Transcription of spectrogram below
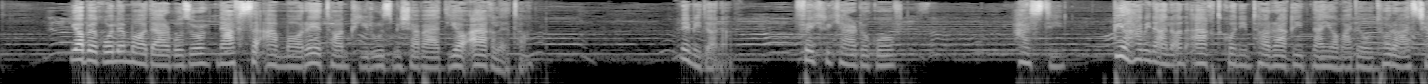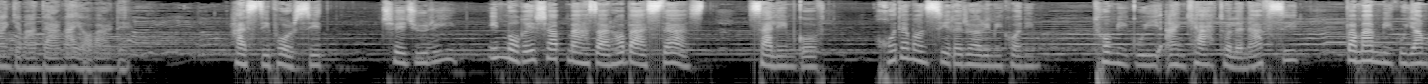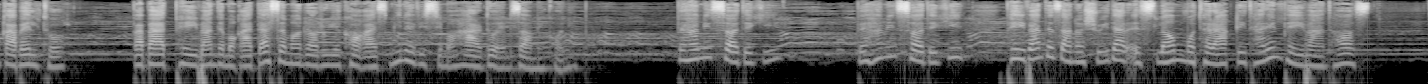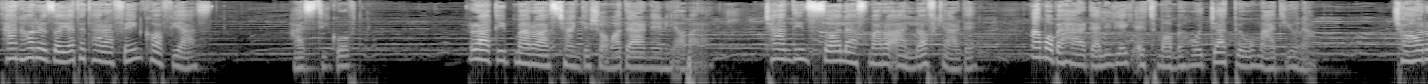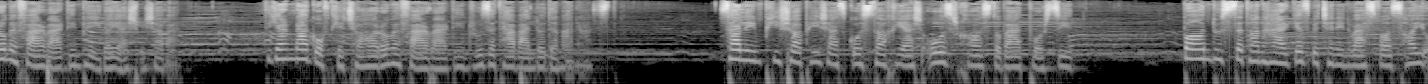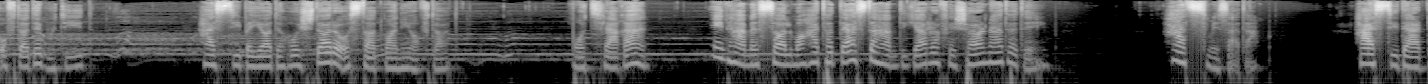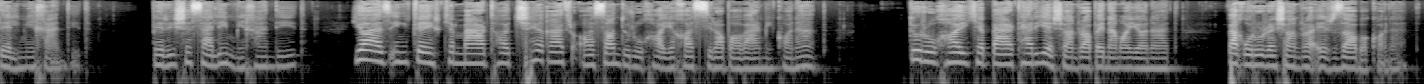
یا به قول مادر بزرگ نفس اماره تان پیروز می شود یا عقلتان نمی‌دانم فکری کرد و گفت هستی بیا همین الان عقد کنیم تا رقیب نیامده و تو را از چنگ من در نیاورده هستی پرسید چجوری؟ این موقع شب محضرها بسته است سلیم گفت خودمان سیغه جاری می کنیم تو می‌گویی انکه طول نفسی و من می‌گویم قبل تو و بعد پیوند مقدسمان را روی کاغذ می نویسیم و هر دو امضا می کنیم. به همین سادگی؟ به همین سادگی پیوند زناشویی در اسلام مترقی ترین پیوند هاست. تنها رضایت طرفین کافی است. هستی گفت رقیب مرا از چنگ شما در نمی آورد. چندین سال است مرا علاف کرده. اما به هر دلیل یک اتمام حجت به او مدیونم چهارم فروردین پیدایش می شود دیگر نگفت که چهارم فروردین روز تولد من است سلیم پیشا پیش از گستاخیش عذر خواست و بعد پرسید با آن دوستتان هرگز به چنین وسواسهایی افتاده بودید؟ هستی به یاد هشدار استادمانی افتاد مطلقا این همه سال ما حتی دست همدیگر را فشار نداده ایم. حدس می زدم. هستی در دل می خندید. به ریش سلیم می خندید؟ یا از این فکر که مردها چقدر آسان دروغهای خاصی را باور می کنند؟ دروغهایی که برتریشان را بنمایاند و غرورشان را ارضا بکند.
